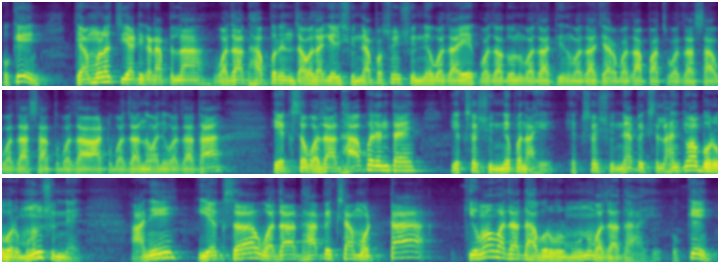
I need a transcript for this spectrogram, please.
ओके? त्यामुळंच या ठिकाणी आपल्याला वजा दहापर्यंत जावं लागेल. शून्यापासून शून्य वजा एक वजा दोन वजा तीन वजा चार वजा पाच वजा सहा वजा सात वजा आठ वजा नऊ आणि वजा दहा. एकशे वजा दहापर्यंत आहे. एकशे शून्य पण आहे. एकशे शून्यापेक्षा लहान किंवा बरोबर म्हणून शून्य आहे. आणि एक्स वजा दहापेक्षा मोठा किंवा वजा दहा बरोबर म्हणून वजा दहा आहे. ओके?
